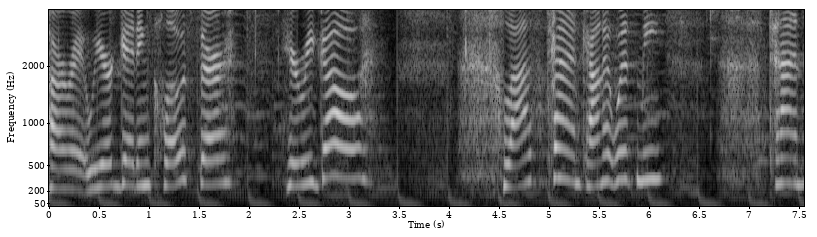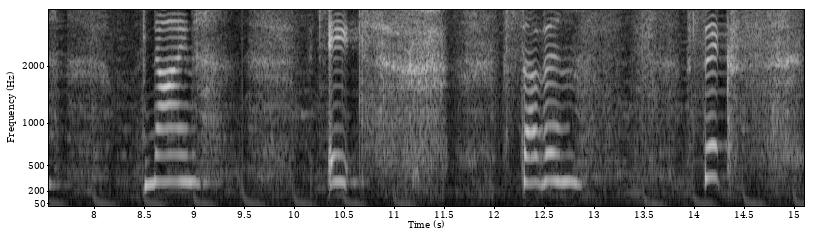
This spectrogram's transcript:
All right, we are getting closer. Here we go. Last 10, count it with me. 10, 9, 8, 7, 6,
